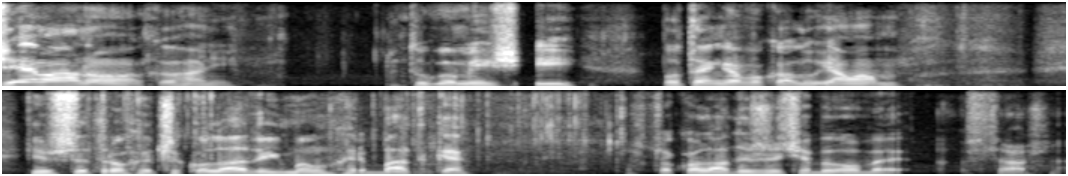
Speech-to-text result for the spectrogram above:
Siemano, kochani. Tu Gumiś i potęga wokalu. Ja mam jeszcze trochę czekolady i mam herbatkę. Z czekolady życie byłoby straszne.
